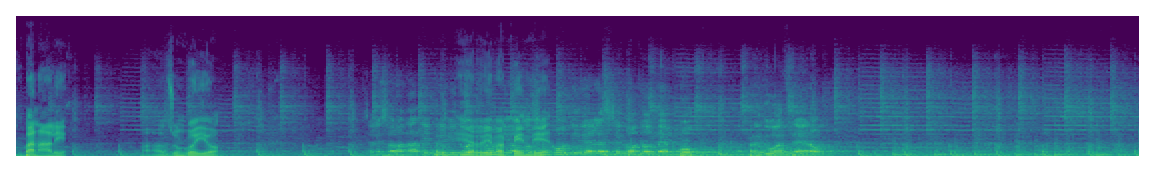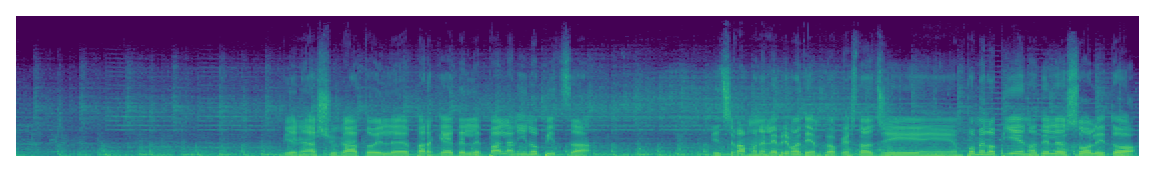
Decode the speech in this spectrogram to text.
banali. Aggiungo io Se ne sono andati i primi e arriva quindi secondi del secondo tempo, per 2 a 0. Viene asciugato il parquet del Pallanino Pizza. Dicevamo nel primo tempo quest'oggi un po' meno pieno del solito.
